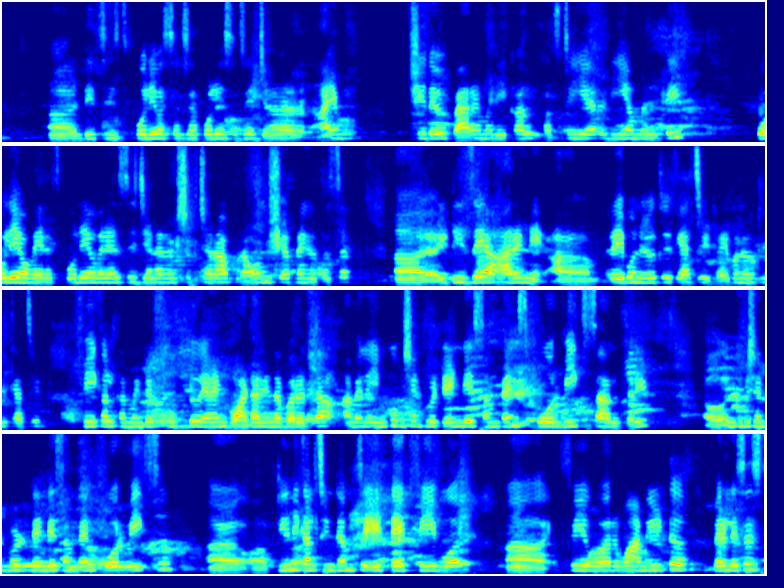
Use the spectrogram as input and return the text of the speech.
Uh, this is polio structure, polio structure general. I am Shidevi paramedical first year DMLT. Polio virus, polio virus is general structure of round shape sir. Uh, it is a RNA, uh, ribonucleic acid, ribonucleic acid, fecal converted food and water ಇಂದ ಬರುತ್ತಾ ಆಮೇಲೆ incubation for 10 days sometimes 4 weeks ಆಗುತ್ತೆ ರೀ incubation for 10 days sometimes 4 weeks uh, uh, clinical symptoms it take fever uh, fever vomit paralysis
